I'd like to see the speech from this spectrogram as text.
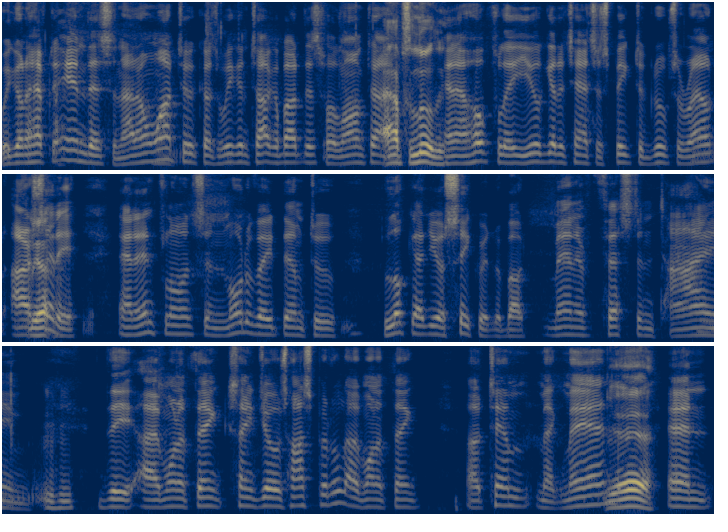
we're going to have to end this, and I don't want to because we can talk about this for a long time. absolutely. And uh, hopefully you'll get a chance to speak to groups around our Yeah. city and influence and motivate them to look at your secret about manifesting time. Mm-hmm. The I want to thank St. Joe's Hospital. I want to thank uh, Tim McMahon. Yeah, And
